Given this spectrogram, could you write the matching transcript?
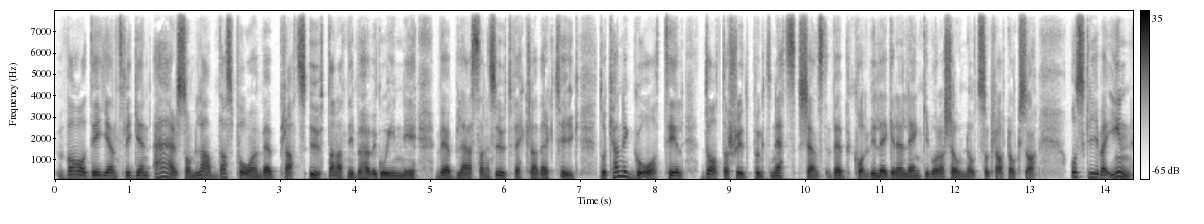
vad det egentligen är som laddas på en webbplats utan att ni behöver gå in i webbläsarens utvecklarverktyg, då kan ni gå till dataskydd.nets tjänst webbkoll. Vi lägger en länk i våra show notes såklart också och skriva in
